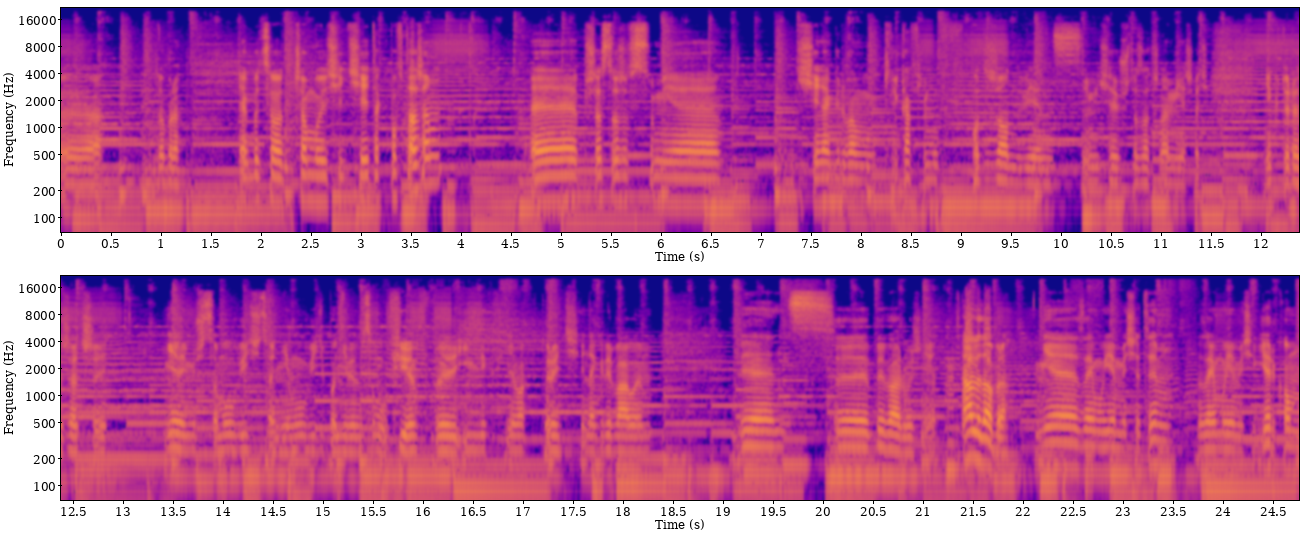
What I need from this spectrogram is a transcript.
Eee, dobra. Jakby co, czemu się dzisiaj tak powtarzam? Eee, przez to, że w sumie dzisiaj nagrywam kilka filmów pod rząd, więc mi się już to zaczyna mieszać. Niektóre rzeczy nie wiem już co mówić, co nie mówić, bo nie wiem co mówiłem w innych filmach, które dzisiaj nagrywałem. Więc e, bywa różnie. Ale dobra, nie zajmujemy się tym, zajmujemy się gierką. Eee,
